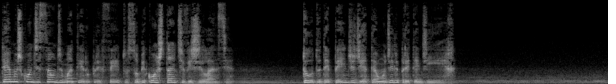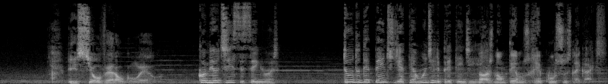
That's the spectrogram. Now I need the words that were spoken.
Temos condição de manter o prefeito sob constante vigilância. Tudo depende de até onde ele pretende ir. E se houver algum erro? Como eu disse, senhor, tudo depende de até onde ele pretende ir. Nós não temos recursos legais.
